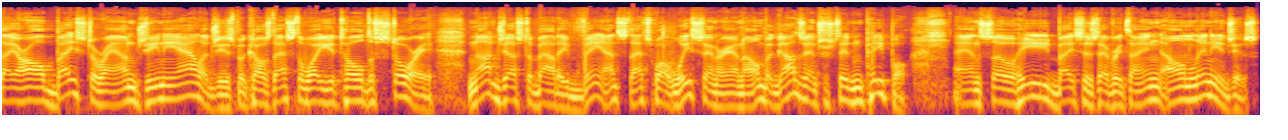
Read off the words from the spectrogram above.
They are all based around genealogies because that's the way you told the story. Not just about events, that's what we center in on, but God's interested in people. And so he bases everything on lineages.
